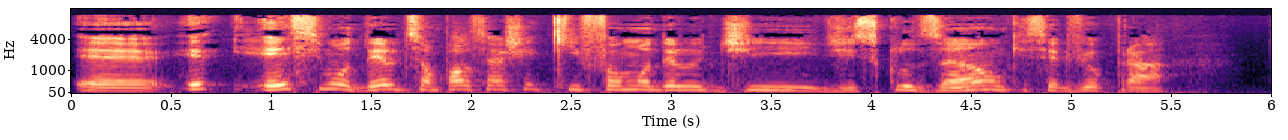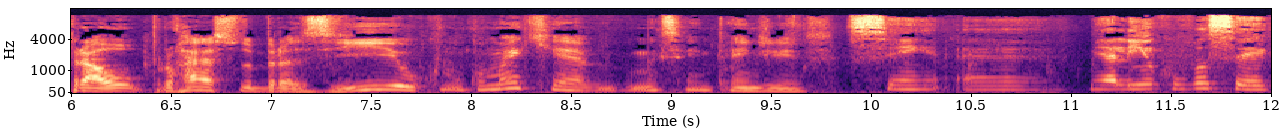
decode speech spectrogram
é, esse modelo de São Paulo, você acha que foi um modelo de, de exclusão que serviu para para o resto do Brasil? Como, como, é que é? Como é que você entende isso? Sim, é, me alinho com você,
